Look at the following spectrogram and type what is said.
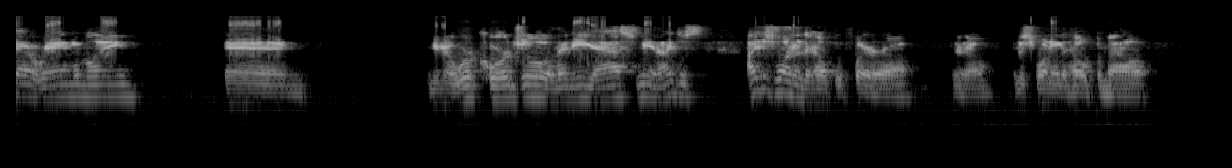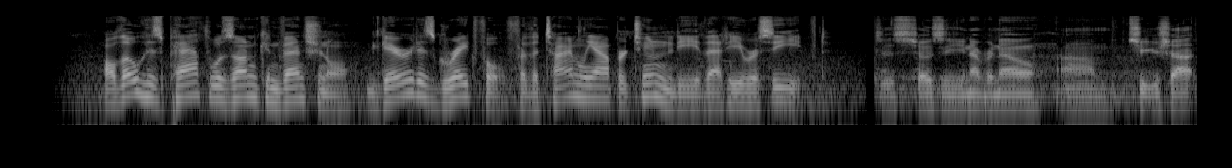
I just reached out randomly, and you know we're cordial. And then he asked me, and I just I just wanted to help the player out. You know, I just wanted to help him out. Although his path was unconventional, Garrett is grateful for the timely opportunity that he received. Just shows you you never know. Um, shoot your shot.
